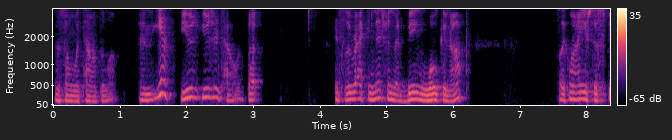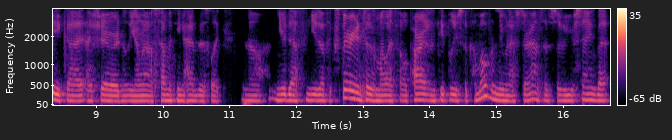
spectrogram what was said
than someone with talent alone. And yeah, use use your talent, but it's the recognition that being woken up. It's like when I used to speak, I, I shared, you know, when I was 17, I had this like, you know, near death, near death experiences. My life fell apart, and people used to come over to me when I started out and said, "So you're saying that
